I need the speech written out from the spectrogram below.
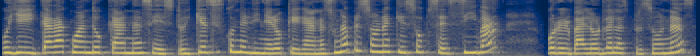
Oye, ¿y cada cuándo ganas esto? ¿Y qué haces con el dinero que ganas? Una persona que es obsesiva por el valor de las personas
